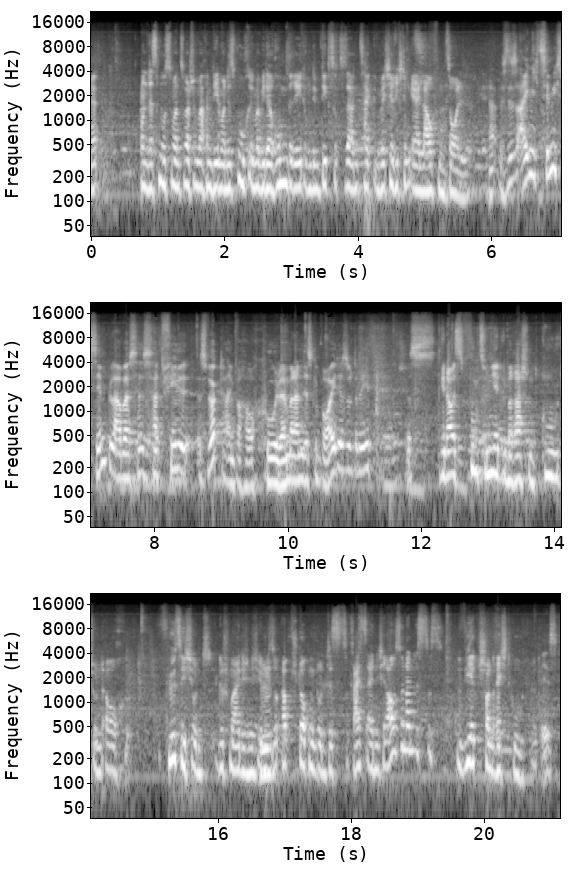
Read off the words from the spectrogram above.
Ja. Und das muss man zum Beispiel machen, indem man das Buch immer wieder rumdreht und dem Dix sozusagen zeigt, in welche Richtung er laufen soll. Ja, es ist eigentlich ziemlich simpel, aber es, ist, hat viel, es wirkt einfach auch cool, wenn man dann das Gebäude so dreht. Genau, es funktioniert überraschend gut und auch flüssig und geschmeidig, nicht irgendwie so abstockend und das reißt einen nicht raus, sondern es, es wirkt schon recht gut. ist,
